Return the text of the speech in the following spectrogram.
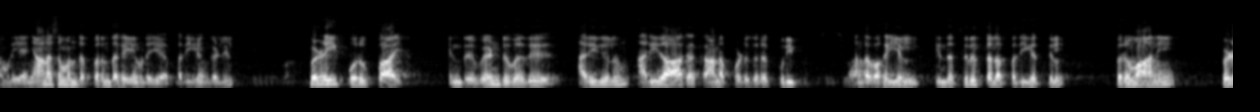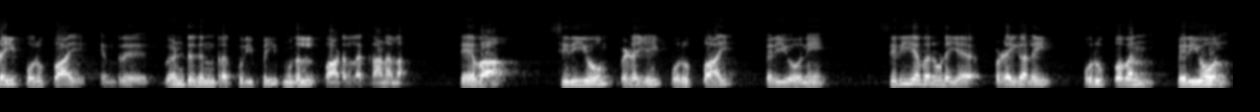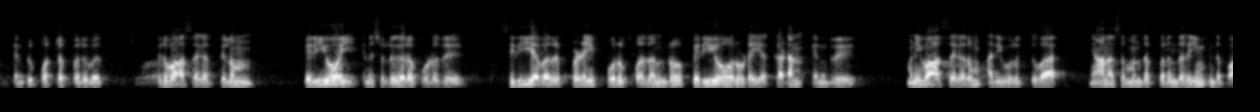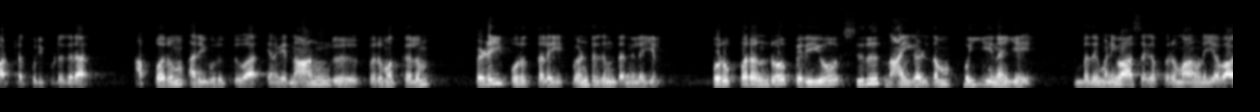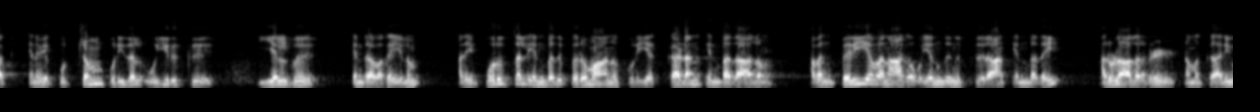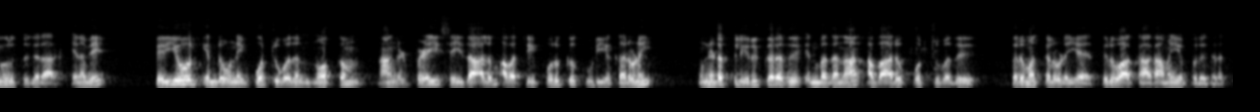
நம்முடைய ஞானசம்பந்த பெருந்தகையினுடைய பதிகங்களில் பிழை பொறுப்பாய் என்று வேண்டுவது அரிதிலும் அரிதாக காணப்படுகிற குறிப்பு. அந்த வகையில் இந்த திருத்தல பதிகத்தில் பெருமானி பிழை பொறுப்பாய் என்று வேண்டுகின்ற குறிப்பை முதல் பாடல்ல காணலாம். தேவா சிறியோம் பிழையை பொறுப்பாய் பெரியோனே. சிறியவருடைய பிழைகளை பொறுப்பவன் பெரியோன் என்று போற்றப் பெறுவது திருவாசகத்திலும் பெரியோய் என்று சொல்லுகிற பொழுது சிறியவர் பிழை பொறுப்பதன்றோ பெரியோருடைய கடன் என்று மணிவாசகரும் அறிவுறுத்துவார். ஞானசம்பந்த பெருந்தகையும் இந்த பாட்டில் குறிப்பிடுகிறார். அப்பரும் அறிவுறுத்துவார். எனவே நான்கு பெருமக்களும் பிழை பொறுத்தலை வேண்டுகின்ற நிலையில் பொறுப்பரன்றோ பெரியோர் சிறு நாய்கள்தம் பொய்யினையே என்பது மணிவாசக பெருமானுடைய வாக்கு எனவே குற்றம் புரிதல் உயிருக்கு இயல்பு என்ற வகையிலும் அதை பொறுத்தல் என்பது பெருமானுக்குரிய கடன் என்பதாலும் அவன் பெரியவனாக உயர்ந்து நிற்கிறான் என்பதை அருளாளர்கள் நமக்கு அறிவுறுத்துகிறார்கள். எனவே பெரியோர் என்று உன்னை போற்றுவதன் நோக்கம் நாங்கள் பிழை செய்தாலும் அவற்றை பொறுக்கக்கூடிய கருணை உன்னிடத்தில் இருக்கிறது என்பதனால் அவ்வாறு போற்றுவது. பெருமக்களுடைய திருவாக்காக அமையப்பெறுகிறது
